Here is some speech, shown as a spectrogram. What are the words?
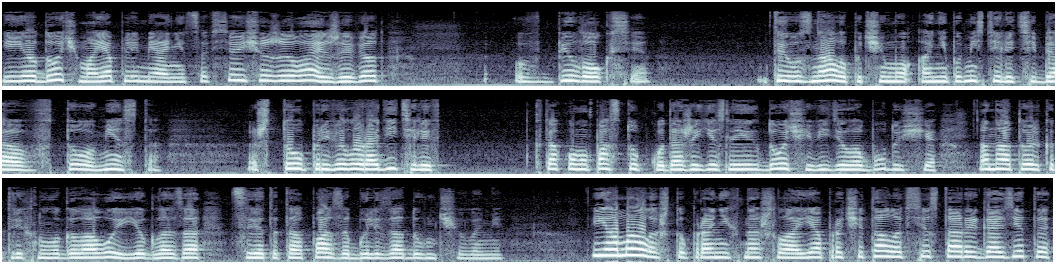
Ее дочь, моя племянница, все еще жива и живет в Белоксе. Ты узнала, почему они поместили тебя в то место? Что привело родителей к такому поступку, даже если их дочь видела будущее, она только тряхнула головой, ее глаза цвета топаза были задумчивыми. Я мало что про них нашла, я прочитала все старые газеты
